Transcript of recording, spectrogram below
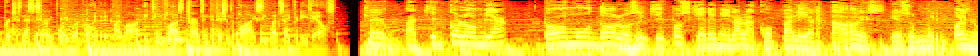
No purchase necessary. Void where prohibited by law. 18 plus terms and conditions apply. See website for details. que aquí en Colombia todo mundo, los equipos quieren ir a la Copa Libertadores y eso es muy bueno.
